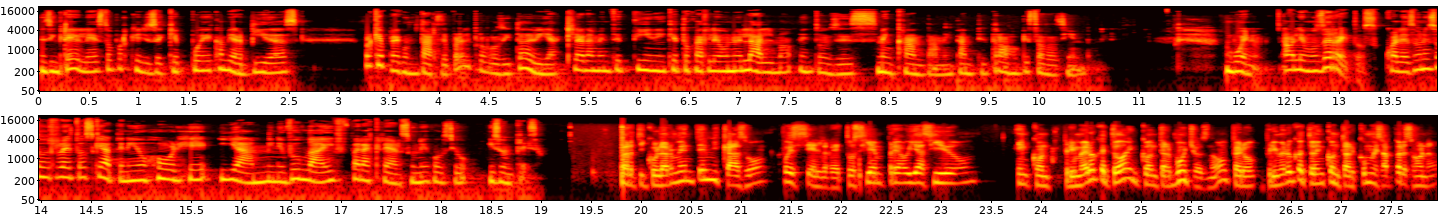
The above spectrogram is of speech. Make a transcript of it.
Es increíble esto porque yo sé que puede cambiar vidas, porque preguntarse por el propósito de vida claramente tiene que tocarle a uno el alma, entonces me encanta, me encanta el trabajo que estás haciendo. Bueno, hablemos de retos. ¿Cuáles son esos retos que ha tenido Jorge y a Meaningful Life para crear su negocio y su empresa? Particularmente en mi caso, pues el reto siempre había sido primero que todo, encontrar muchos, ¿no? Pero primero que todo, encontrar como esa persona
